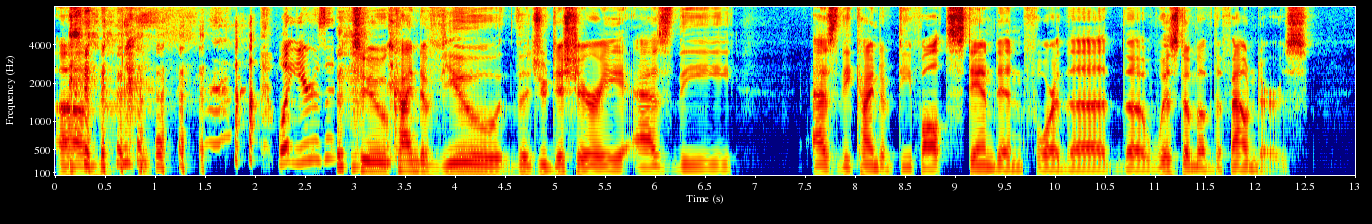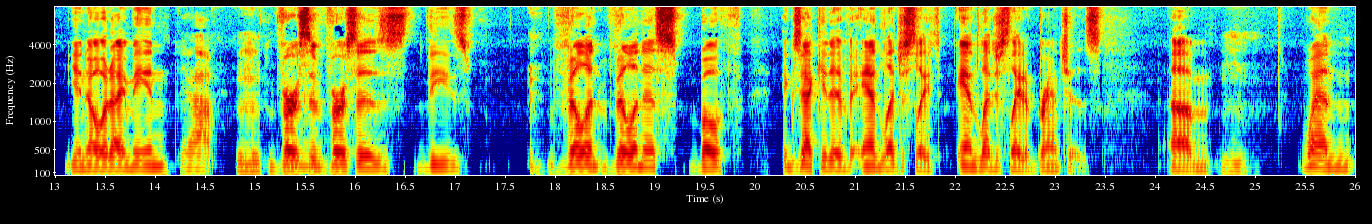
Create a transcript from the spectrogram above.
um, what year is it? To kind of view the judiciary as the as the kind of default stand-in for the the wisdom of the founders. You know what I mean? Yeah. Mm-hmm. Versus mm-hmm. versus these villain villainous both executive and legislative and legislative branches. Um, mm. When,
